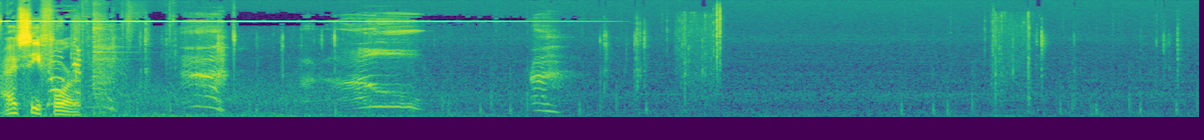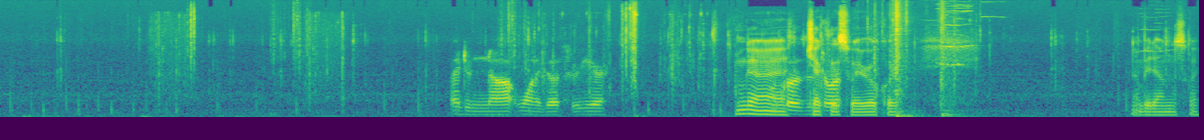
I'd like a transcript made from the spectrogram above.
I have C4. I do not want to go through here. I'm gonna the check this way real quick. I'll be down this way.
